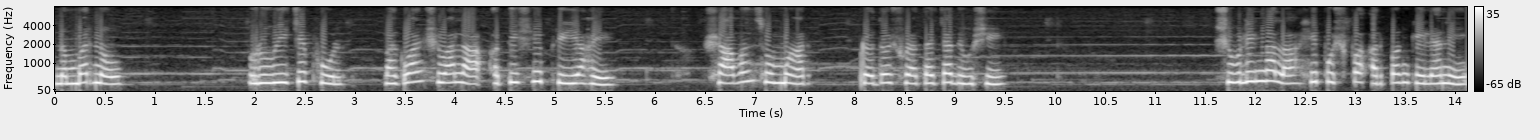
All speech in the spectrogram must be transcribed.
नंबर नऊ. रुईचे फूल. भगवान शिवाला अतिशय प्रिय आहे. श्रावण सोमवार प्रदोष व्रताच्या दिवशी शिवलिंगाला हे पुष्प अर्पण केल्याने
